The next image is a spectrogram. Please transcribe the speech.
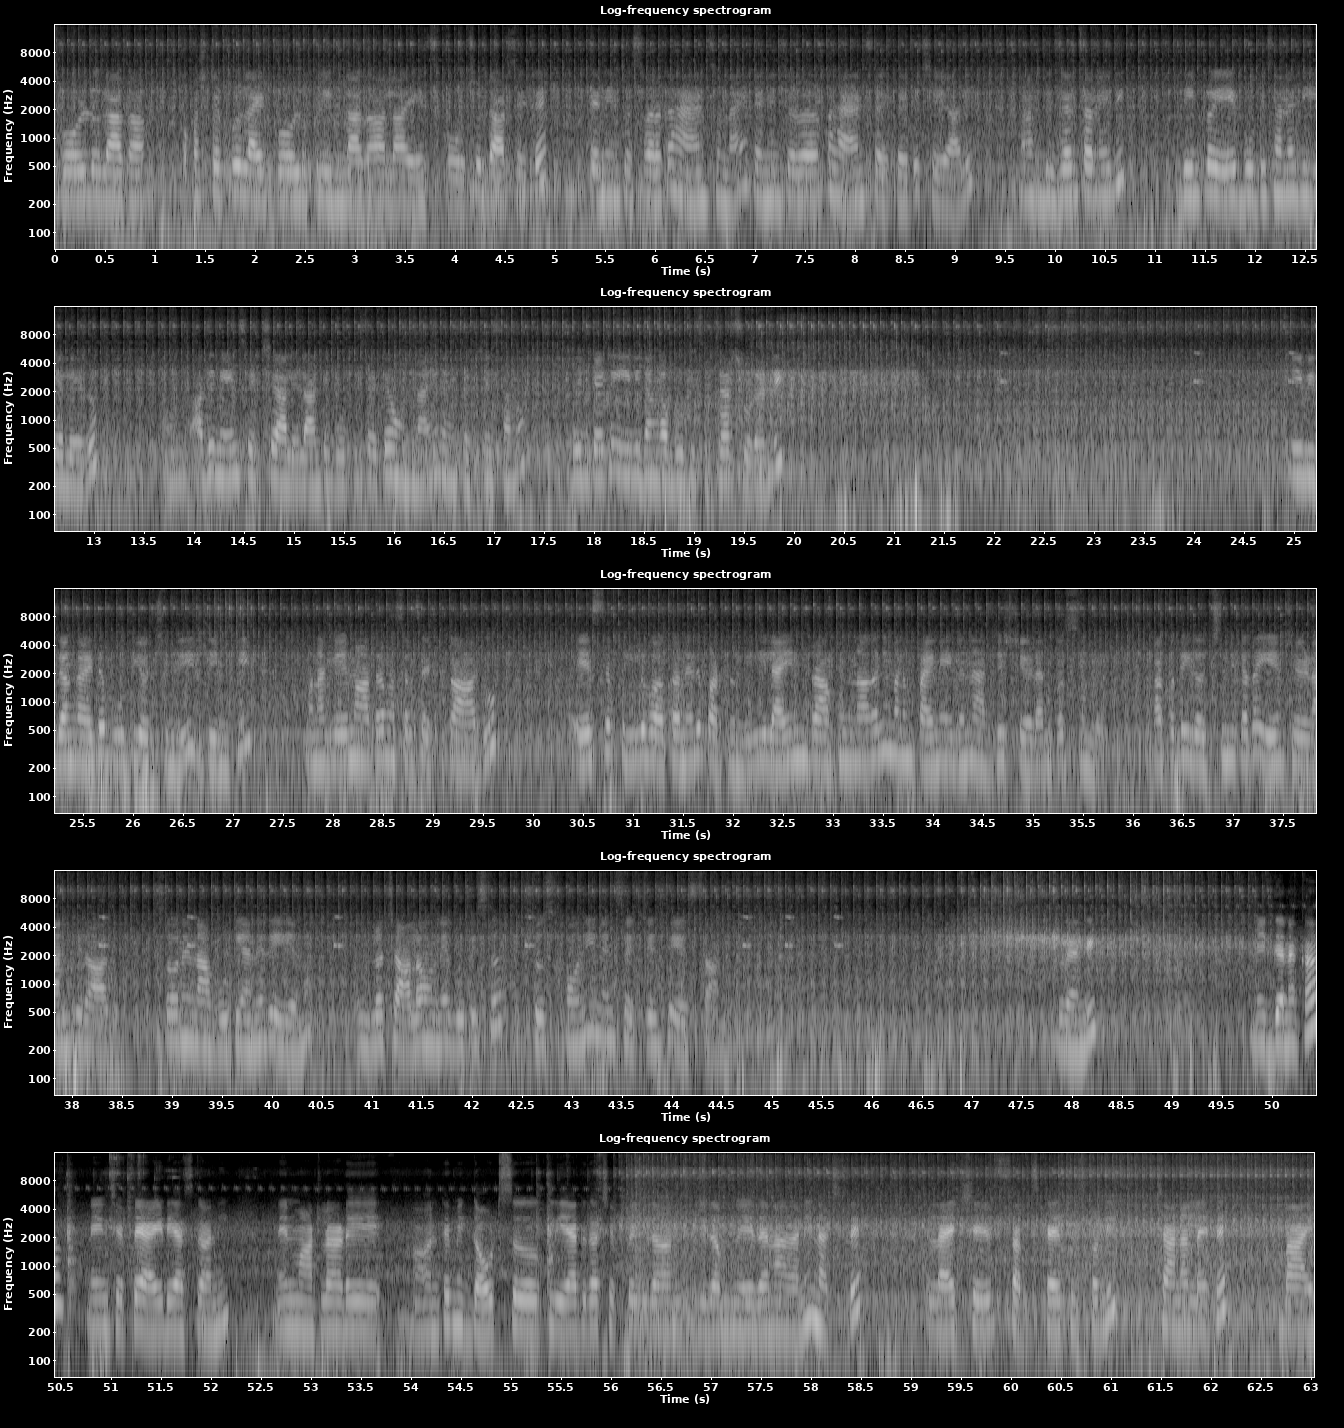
గోల్డ్ లాగా ఒక స్టెప్ లైట్ గోల్డ్ క్రీమ్ లాగా అలా వేసుకోవచ్చు. డాట్స్ అయితే టెన్ ఇంచెస్ వరకు హ్యాండ్స్ ఉన్నాయి. టెన్ ఇంచెస్ వరకు హ్యాండ్స్ అయితే చేయాలి. మనకు డిజైన్స్ అనేది దీంట్లో ఏ బూటీస్ అనేది ఇవ్వలేదు అది నేను సెట్ చేయాలి. ఇలాంటి బూటీస్ అయితే ఉన్నాయి. నేను సెట్ చేస్తాను. దీనికైతే ఈ విధంగా బూటీస్ ఇచ్చారు చూడండి. ఈ విధంగా అయితే బూటీ వచ్చింది దీనికి. మనకి ఏమాత్రం అసలు సెట్ కాదు. వేస్తే ఫుల్ వర్క్ అనేది పడుతుంది. ఈ లైన్ రాకున్నా కానీ మనం పైన ఏదైనా అడ్జస్ట్ చేయడానికి వస్తుంది. కాకపోతే ఇది వచ్చింది కదా ఏం చేయడానికి రాదు. సో నేను ఆ బూటీ అనేది వేయను. ఇందులో చాలా ఉన్నాయి బూటీస్. చూసుకొని నేను సెట్ చేసి వేస్తాను. చూడండి. మీకు గనక నేను చెప్పే ఐడియాస్ కానీ నేను మాట్లాడే అంటే మీకు డౌట్స్ క్లియర్గా చెప్పే విధానం విధం ఏదైనా కానీ నచ్చితే లైక్ చేసి సబ్స్క్రైబ్ చేసుకోండి. ఛానల్ అయితే బాయ్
